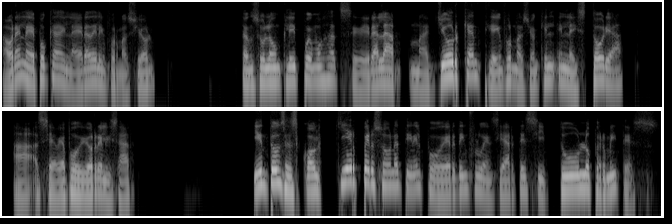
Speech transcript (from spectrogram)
ahora en la época, en la era de la información, tan solo a un clic podemos acceder a la mayor cantidad de información que en, la historia ah, se había podido realizar y entonces cualquier persona tiene el poder de influenciarte si tú lo permites.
